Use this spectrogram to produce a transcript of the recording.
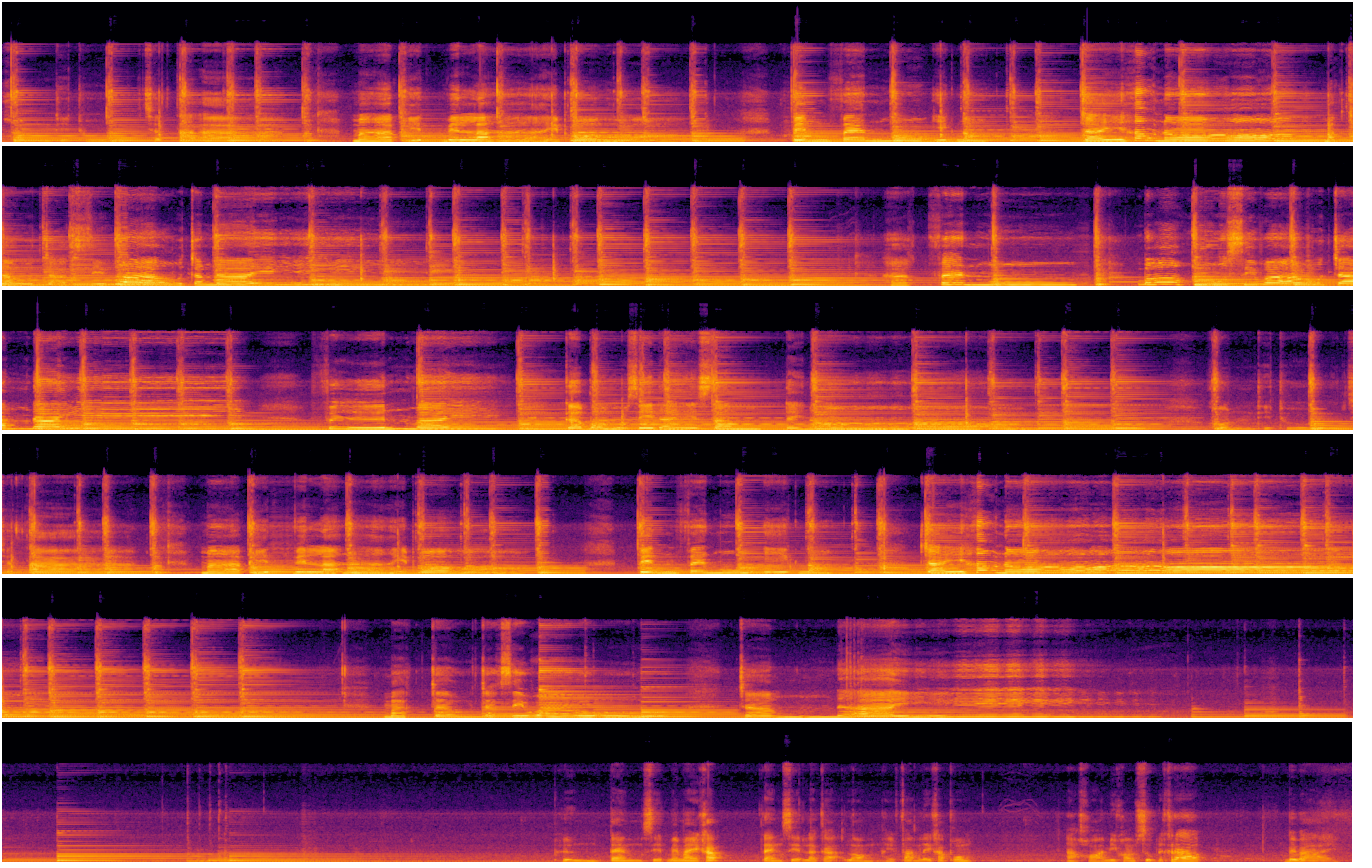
คนที่ถูกชะตา มาผิดเวลาให้พอ เป็นแฟนหมูอีกเนาะใจเฮานอมักเจากสิว้าวจังใดหากแฟนมูบ่ฮู้สิว้าวจังใดฝืนไว้ก็บ่ฮู้สิได้ซ้ำได้นอคนที่ถูกชะตา มาผิดเวลาให้พอ เป็นแฟนมูอีกนาะใจเฮานอมักเจ้าจักสิว้าจังได้ พิ่งแต่งเสร็จใหม่ๆครับ แต่งเสร็จแล้วก็ลองให้ฟังเลยครับผมอขอให้มีความสุขนะครับ บ๊ายบาย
